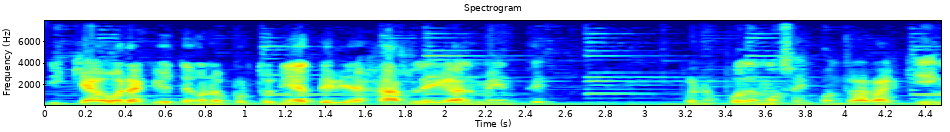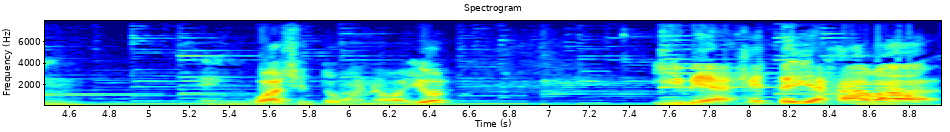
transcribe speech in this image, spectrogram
y que ahora que yo tengo la oportunidad de viajar legalmente, pues nos podemos encontrar aquí en, en Washington o en Nueva York y vea, gente viajaba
